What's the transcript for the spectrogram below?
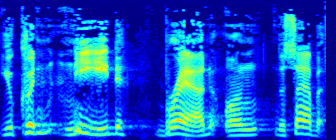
you couldn't knead bread on the Sabbath.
